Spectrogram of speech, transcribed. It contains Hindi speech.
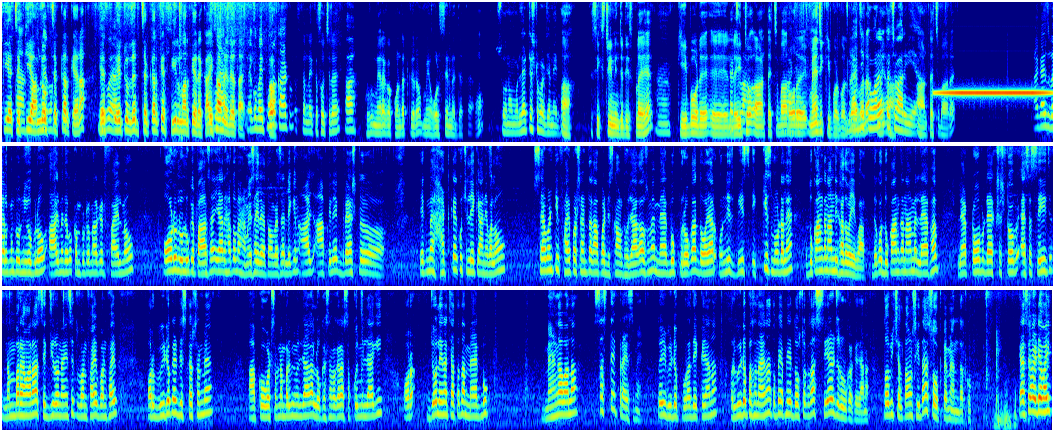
किया चेक किया हम लोग चेक करके है ना? ए टू जेड चेक करके सील मार के रखा ऐसा में देता है। देखो भाई पूरा कार्टून करने का सोच रहे हैं। हाँ। तो मेरा को कांटेक्ट करो मैं होलसेल में देता हूँ। सोनो लेटेस्ट वर्जन है। हाँ। सिक्सटीन इंच डिस्प्ले है। हाँ। कीबोर्ड लाइट टच बार और मैजिक कीबोर्ड बोल रहे हैं है टच बार भी है। हाँ टच बार है। Hi guys welcome to new blog आज मैं देखो कंप्यूटर मार्केट फ़ाइल में हूँ। ओडो लुलू के पास है। यार यहाँ तो मैं हमेशा ही रहता हूँ वैसे लेकिन आज आपके लिए एक बेस्ट एक मैं हट के कुछ लेके आने वाला हूँ। 75 परसेंट तक आपका डिस्काउंट हो जाएगा। उसमें मैकबुक प्रो का 2019 20 21 मॉडल है। दुकान का नाम दिखा दो भाई एक बार। देखो, दुकान का नाम है lap hub laptop, desktop accessories number है हमारा six zero nine six one five one five. और वीडियो के डिस्क्रिप्शन में आपको व्हाट्सअप नंबर भी मिल जाएगा, लोकेशन वगैरह सब कुछ मिल जाएगी। और जो लेना चाहता था मैकबुक महँगा वाला, सस्ते प्राइस में। तो ये वीडियो पूरा देख के जाना और वीडियो पसंद आए ना तो भाई अपने दोस्तों के साथ शेयर ज़रूर करके जाना। तो अभी चलता हूँ सीधा शॉप पे मैं अंदर को। कैसे हो आइडिया भाई?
